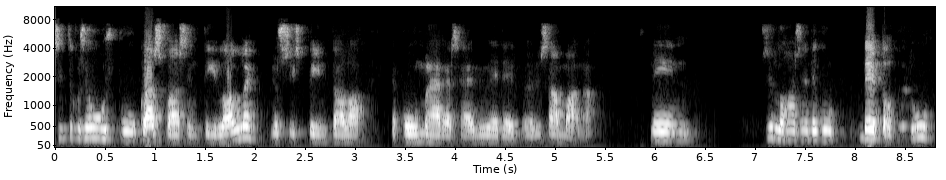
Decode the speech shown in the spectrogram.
sitten kun se uusi puu kasvaa sen tilalle, jos siis pinta-ala ja puun määrä säilyy edelleen samana, niin silloinhan se niin netottuu.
